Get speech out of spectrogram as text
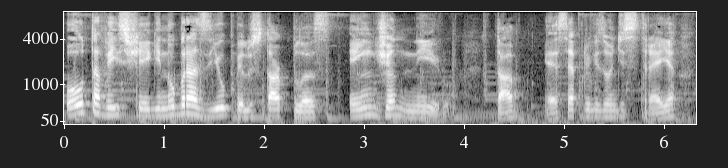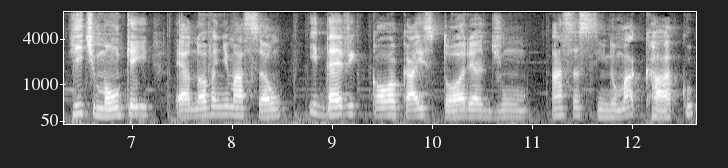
outra vez chegue no Brasil pelo Star Plus em janeiro, tá? Essa é a previsão de estreia. Hitmonkey é a nova animação e deve colocar a história de um assassino macaco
